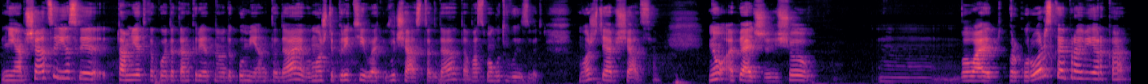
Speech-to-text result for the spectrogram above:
не общаться, если там нет какого-то конкретного документа, да, и вы можете прийти в участок, да, там вас могут вызвать. Можете общаться. Ну, опять же, еще бывает прокурорская проверка,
